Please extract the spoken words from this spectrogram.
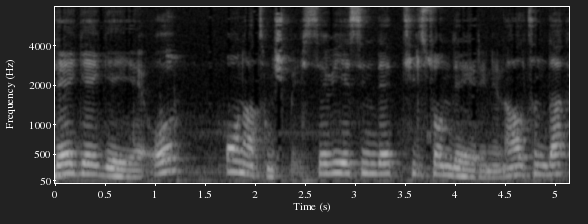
DGG'ye 10.65 seviyesinde Tilson değerinin altında.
